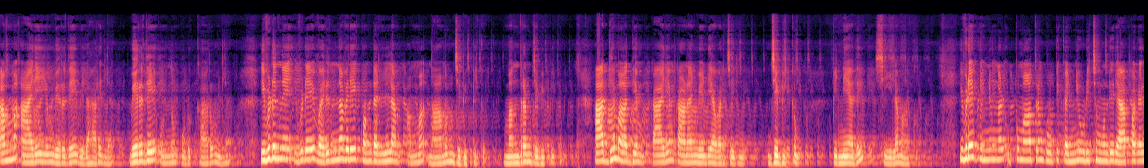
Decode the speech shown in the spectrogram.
അമ്മ ആരെയും വെറുതെ വിടാറില്ല. വെറുതെ ഒന്നും കൊടുക്കാറുമില്ല. ഇവിടുന്ന് ഇവിടെ വരുന്നവരെ കൊണ്ടെല്ലാം അമ്മ നാമം ജപിപ്പിക്കും മന്ത്രം ജപിപ്പിക്കും. ആദ്യമാദ്യം കാര്യം കാണാൻ വേണ്ടി അവർ ജപിക്കും. പിന്നെ അത് ശീലമാക്കും. ഇവിടെ കുഞ്ഞുങ്ങൾ ഉപ്പ് മാത്രം കൂട്ടി കഞ്ഞി കുടിച്ചും കൊണ്ട് രാപ്പകൽ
